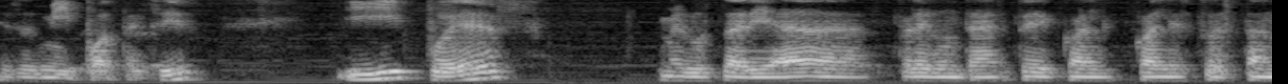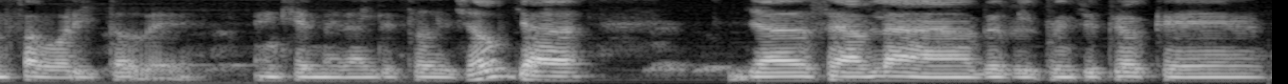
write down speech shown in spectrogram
esa es mi hipótesis. Y pues me gustaría preguntarte cuál cuál es tu stand favorito de en general de todo el show. Ya ya se habla desde el principio que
